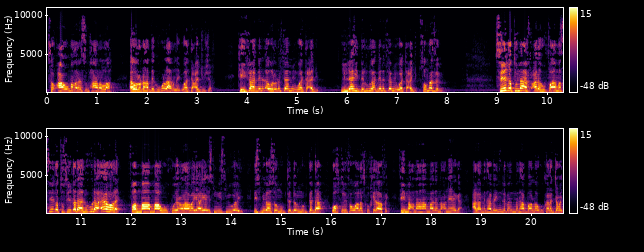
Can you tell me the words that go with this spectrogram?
so caawo madare subxaan allah awal odhan hadday kugu laaqnay waa tacajub sheekh. Kayfa haddaynad awal odhan fahmayn waa tacajub. Lilahi daruhu haddaynad fahmayn waa tacajub. Soo ma fahmi siiqatu ma afcalahu fa ama siiqatu siiqada alula ee hore famaa maa wuu ku icraabayaayo ismun ismi weeyi ismigaasoo mubtadaun mubtada wakhtulifa waa lasku khilaafay. Fii macnaaha maada macnaheega calaa madhabayni labada madhab baa loogu kala jabay.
